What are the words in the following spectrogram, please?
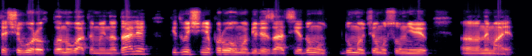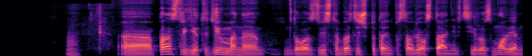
те, що ворог плануватиме і надалі підвищення порогу мобілізації, я думаю, думаю, в цьому сумнівів е, немає. Е, Пане Сергію, тоді в мене до вас, звісно, безліч питань. Поставлю останні в цій розмові. Е,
